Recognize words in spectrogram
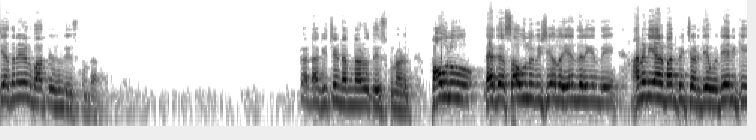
చేతనే నేను బాప్తీసం తీసుకుంటాను. నాకు ఇచ్చేయండి అన్నాడు తీసుకున్నాడు. పౌలు లేదా సౌలు విషయంలో ఏం జరిగింది? అననీయాన్ని పంపించాడు దేవుడు. దేనికి?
